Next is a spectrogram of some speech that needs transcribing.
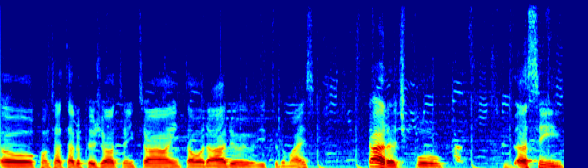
ao contratar o PJ a entrar em tal horário e tudo mais? Cara, tipo, assim,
